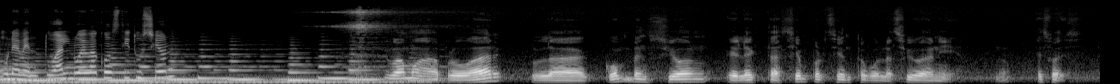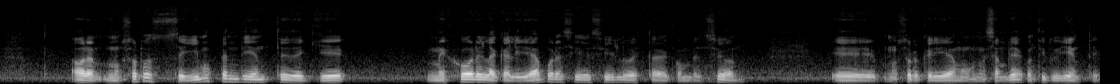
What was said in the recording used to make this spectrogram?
una eventual nueva constitución? Vamos a aprobar la convención electa 100% por la ciudadanía. ¿no? Eso es. Ahora, nosotros seguimos pendientes de que mejore la calidad, por así decirlo, de esta convención. Eh, nosotros queríamos una asamblea constituyente,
